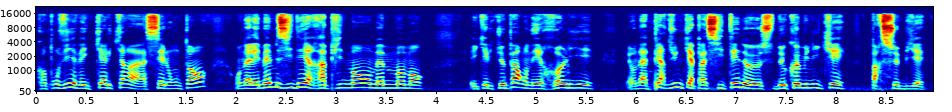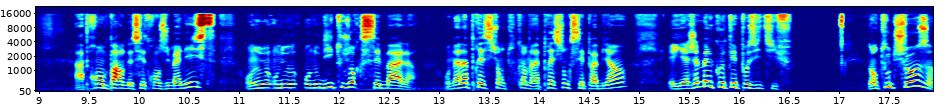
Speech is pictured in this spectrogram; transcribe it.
Quand on vit avec quelqu'un assez longtemps, on a les mêmes idées rapidement au même moment. Et quelque part, on est relié. Et on a perdu une capacité de, communiquer par ce biais. Après, on parle de ces transhumanistes, on, nous dit toujours que c'est mal. On a l'impression, en tout cas, on a l'impression que c'est pas bien, et il n'y a jamais le côté positif. Dans toute chose,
